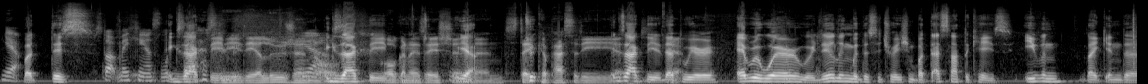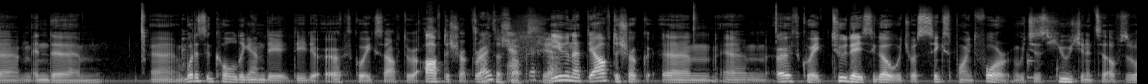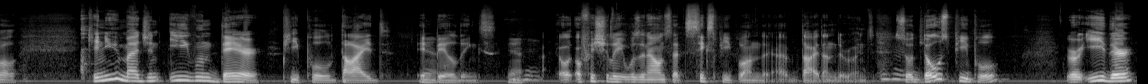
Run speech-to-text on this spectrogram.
Yeah. But this Stop making us look Exactly. bad. The, the illusion Yeah. of Exactly. organization Yeah. and state To- capacity. and- exactly that yeah. we're everywhere we're dealing with the situation but that's not the case even like in the in the um, uh, what is it called again the, the, the earthquakes after aftershock right Aftershocks, Aftershock. yeah. even at the aftershock um, um, earthquake two days ago which was 6.4 which is huge in itself as well can you imagine even there people died in Yeah. buildings Yeah. O- officially it was announced that six people on the, uh, died on the ruins. So those people were either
